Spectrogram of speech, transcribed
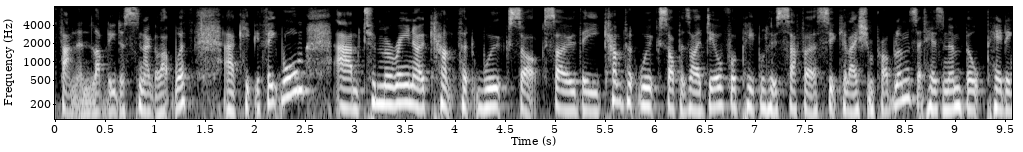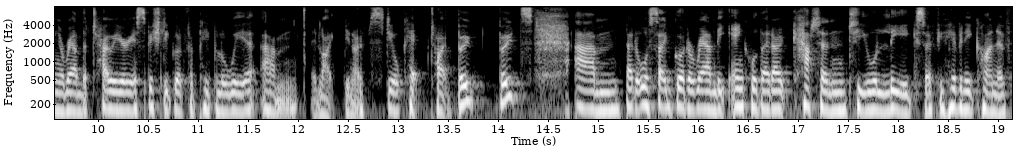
fun and lovely to snuggle up with, uh, keep your feet warm, um, to merino comfort work Sock. So the comfort work sock is ideal for people who suffer circulation problems. It has an inbuilt padding around the toe area, especially good for people who wear um, like you know steel cap type boot boots, um, but also good around the ankle. They don't cut into your leg. So if you have any kind of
